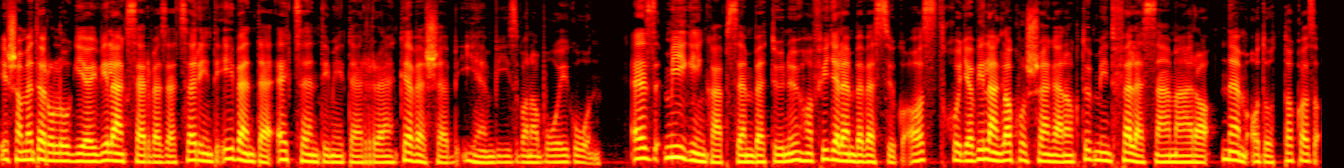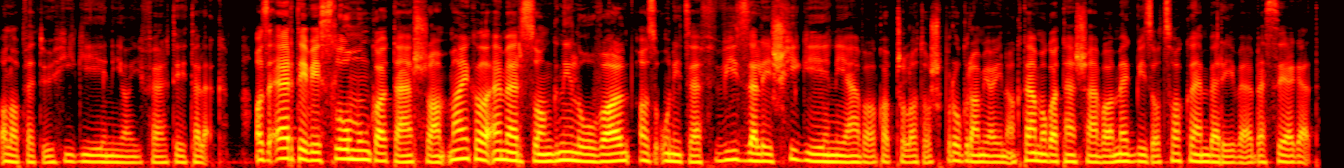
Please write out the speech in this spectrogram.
és a Meteorológiai Világszervezet szerint évente egy centiméterre kevesebb ilyen víz van a bolygón. Ez még inkább szembetűnő, ha figyelembe vesszük azt, hogy a világ lakosságának több mint fele számára nem adottak az alapvető higiéniai feltételek. Az RTV Slow munkatársa Michael Emerson Gnilóval az UNICEF vízzel és higiéniával kapcsolatos programjainak támogatásával megbízott szakemberével beszélget.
